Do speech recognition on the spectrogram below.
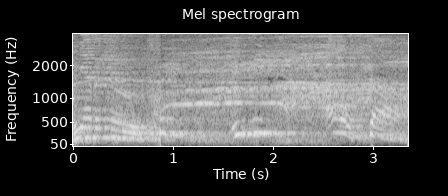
Bienvenue, Twist Elite All-Stars.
